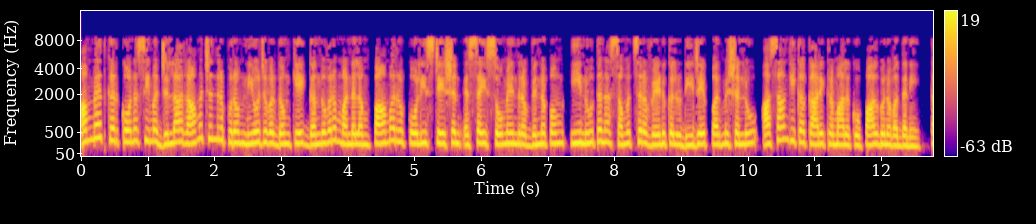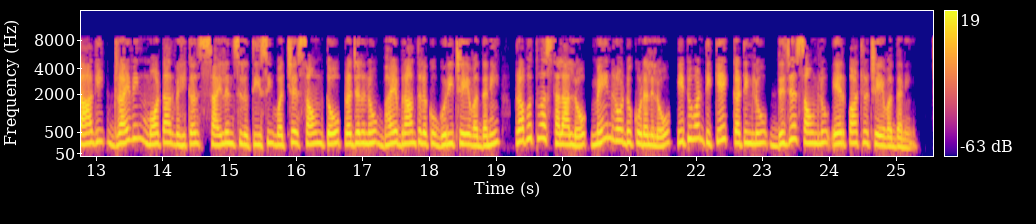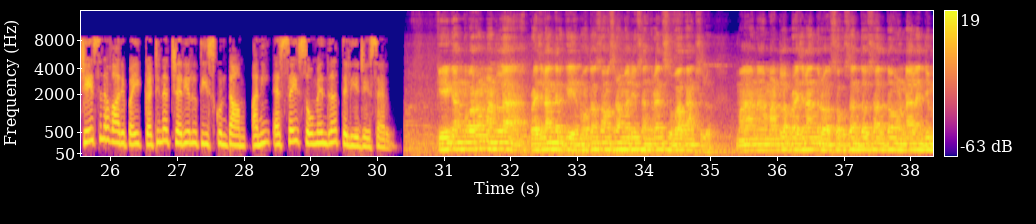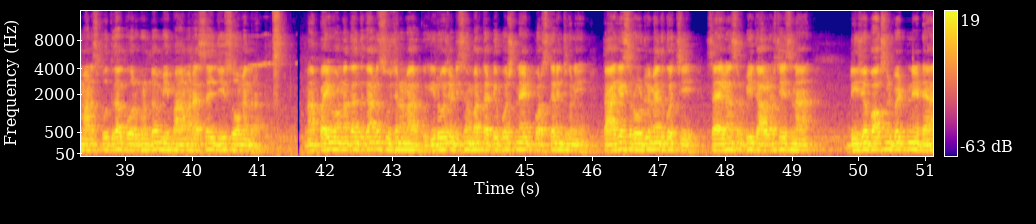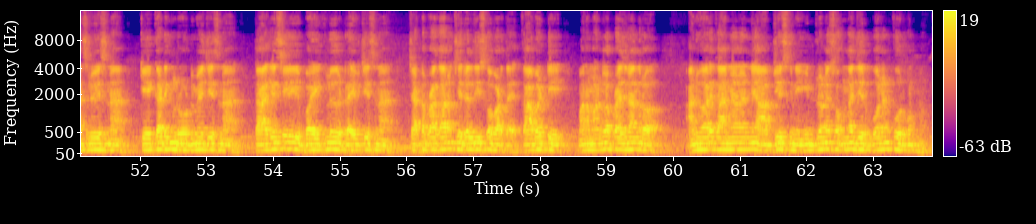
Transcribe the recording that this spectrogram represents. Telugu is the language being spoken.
అంబేద్కర్ కోనసీమ జిల్లా రామచంద్రపురం నియోజకవర్గం కే. గంగవరం మండలం Pamaru police station S I Somendra విన్నపం ఈ నూతన సంవత్సర వేడుకలు డీజే పర్మిషన్లు అసాంఘిక కార్యక్రమాలకు పాల్గొనవద్దని తాగి డ్రైవింగ్ మోటార్ వెహికల్స్ సైలెన్సులు తీసి వచ్చే సౌండ్తో ప్రజలను భయభ్రాంతులకు గురి చేయవద్దని ప్రభుత్వ స్థలాల్లో మెయిన్ రోడ్డు కూడలిలో ఇటువంటి కేక్ కటింగ్లు డిజే సౌండ్లు ఏర్పాట్లు చేయవద్దని. చేసిన వారిపై కఠిన చర్యలు తీసుకుంటాం అని ఎస్ఐ సోమేంద్ర తెలియజేశారు. కే. గంగవరం మండల ప్రజలందరికీ నూతన సంవత్సరం మరియు సంక్రాంతి శుభాకాంక్షలు. మన మండల ప్రజలందరూ సుఖ సంతోషాలతో ఉండాలని చెప్పి మనస్ఫూర్తిగా కోరుకుంటూ మీ Pamur S I G Somendra. నాపై ఉన్నతాధికారుల సూచన మేరకు ఈరోజు డిసెంబర్ థర్టీ ఫస్ట్ నైట్ పురస్కరించుకుని తాగేసి రోడ్ల మీదకి వచ్చి సైలెన్సర్ పీక్ అలర్ చేసిన డీజే బాక్సులు పెట్టిన డ్యాన్సులు వేసిన కేక్ కటింగ్ రోడ్డు మీద చేసిన తాగేసి బైక్లు డ్రైవ్ చేసిన చట్ట ప్రకారం చర్యలు తీసుకోబడతాయి. కాబట్టి మన మండల ప్రజలందరూ అనివార్య కారణాలన్నీ ఆఫ్ చేసుకుని ఇంట్లోనే సుఖంగా జరుపుకోవాలని కోరుకుంటున్నాం.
